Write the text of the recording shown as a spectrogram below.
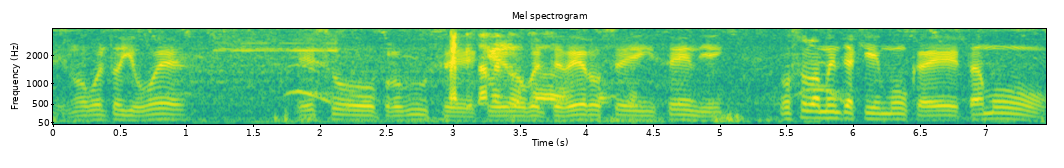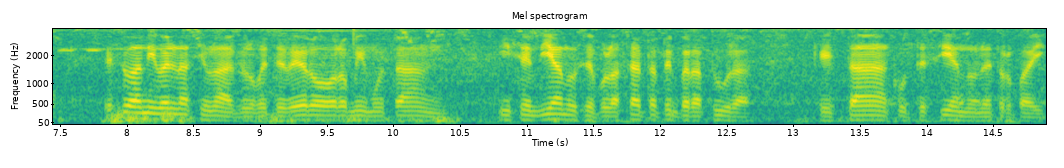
eh, no ha vuelto a llover, eso produce que los vertederos se incendien. No solamente aquí en Moca, eh, estamos, eso es a nivel nacional, que los vertederos ahora mismo están incendiándose por las altas temperaturas que están aconteciendo en nuestro país.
